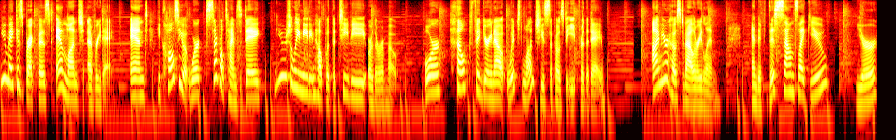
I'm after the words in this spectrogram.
you make his breakfast and lunch every day. And he calls you at work several times a day, usually needing help with the TV or the remote, or help figuring out which lunch he's supposed to eat for the day. I'm your host, Valerie Lynn. And if this sounds like you, you're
